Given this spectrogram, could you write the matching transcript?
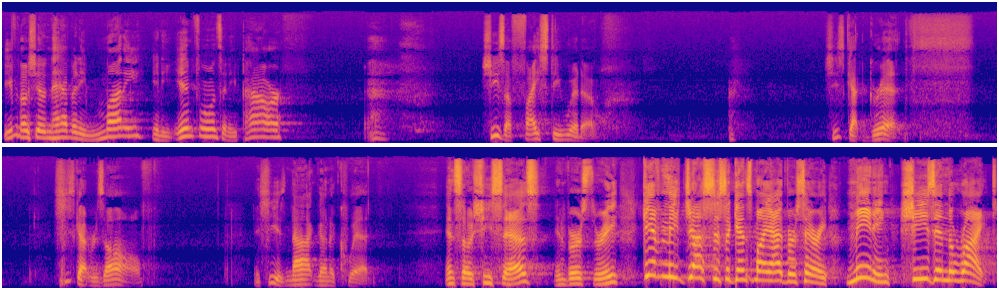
Even though she doesn't have any money, any influence, any power, she's a feisty widow. She's got grit. She's got resolve. And she is not going to quit. And so she says in verse 3 Give me justice against my adversary, meaning she's in the right.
